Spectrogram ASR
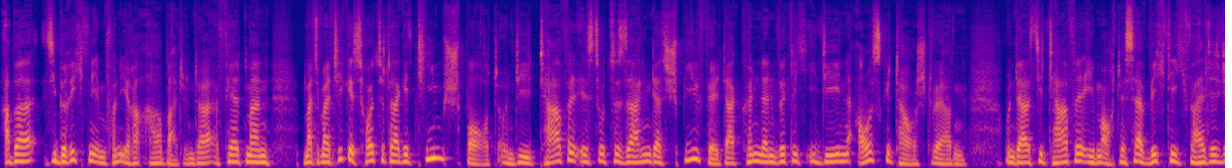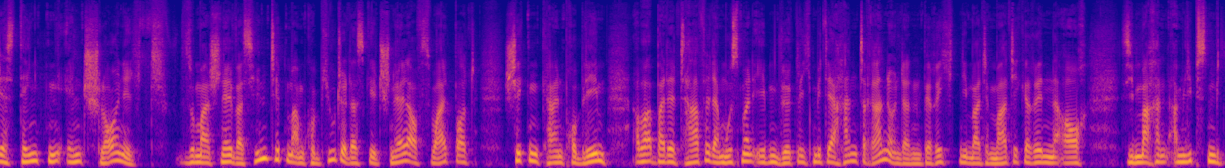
Aber sie berichten eben von ihrer Arbeit. Und da erfährt man, Mathematik ist heutzutage Teamsport und die Tafel ist sozusagen das Spielfeld. Da können dann wirklich Ideen ausgetauscht werden. Und da ist die Tafel eben auch deshalb wichtig, weil sie das Denken entschleunigt. So mal schnell was hintippen am Computer, das geht schnell aufs Whiteboard schicken, kein Problem. Aber bei der Tafel, da muss man eben wirklich mit der Hand ran. Und dann berichten die Mathematikerinnen auch, auch, sie machen am liebsten mit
